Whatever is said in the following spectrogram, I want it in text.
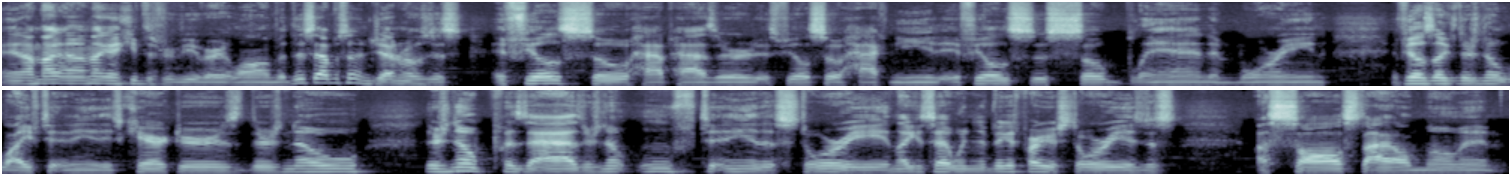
and I'm not, I'm not gonna keep this review very long, but this episode in general is just, it feels so haphazard. It feels so hackneyed. It feels just so bland and boring. It feels like there's no life to any of these characters. There's no there's no pizzazz, there's no oomph to any of the story. And like I said, when the biggest part of your story is just a Saw style moment,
